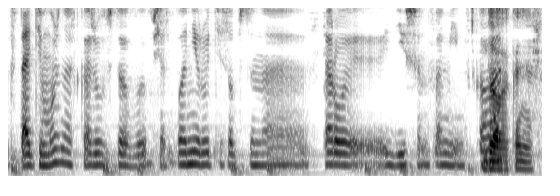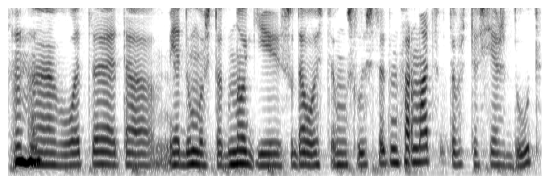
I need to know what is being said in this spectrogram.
кстати, можно я скажу, что вы сейчас планируете, собственно, второй эдишн Фоминского? Да, конечно. Угу. Вот это, я думаю, что многие с удовольствием услышат эту информацию, потому что все ждут.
